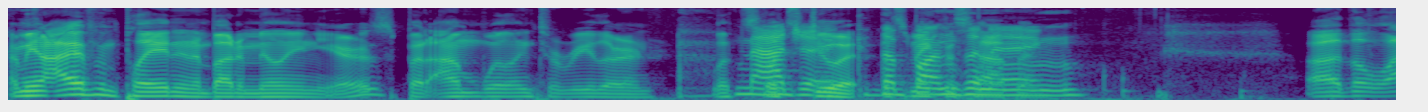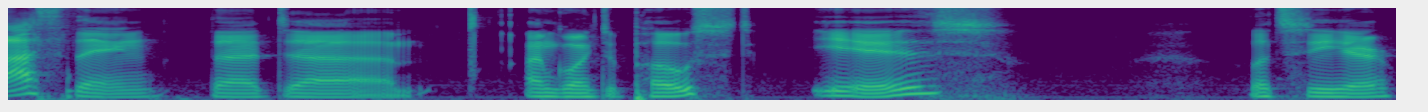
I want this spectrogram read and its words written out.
I mean, I haven't played in about a million years, but I'm willing to relearn. Let's Magic, let's do it. the Let's. Uh, the last thing that um I'm going to post is, let's see here,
